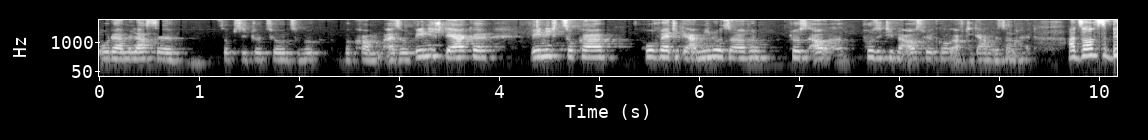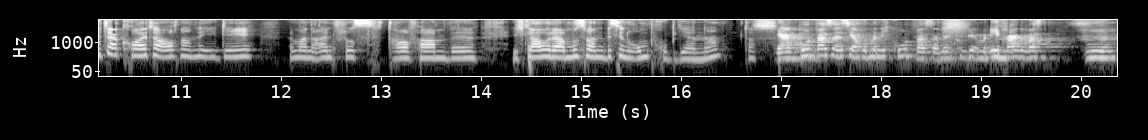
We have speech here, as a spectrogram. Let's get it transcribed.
oder Melasse-Substitution zu be bekommen. Also wenig Stärke, wenig Zucker, hochwertige Aminosäuren plus au positive Auswirkungen auf die Darmgesundheit. Ansonsten Bitterkräuter auch noch eine Idee, wenn man Einfluss drauf haben will. Ich glaube, da muss man ein bisschen rumprobieren. Ne? Das, ja, Kotwasser ist ja auch immer nicht Kotwasser. Dann ne? kommt ja immer die eben. Frage, was für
